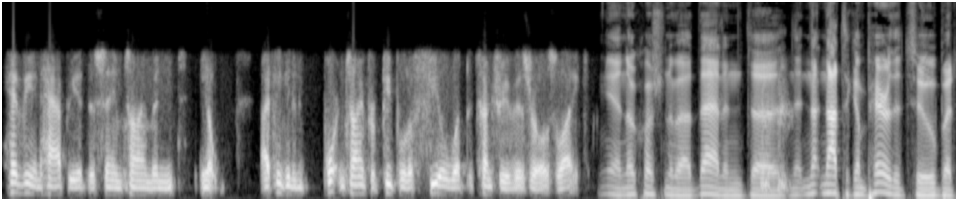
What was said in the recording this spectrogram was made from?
heavy and happy at the same time, and you know. I think an important time for people to feel what the country of Israel is like. Yeah, no question about that. And uh, not, not to compare the two, but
